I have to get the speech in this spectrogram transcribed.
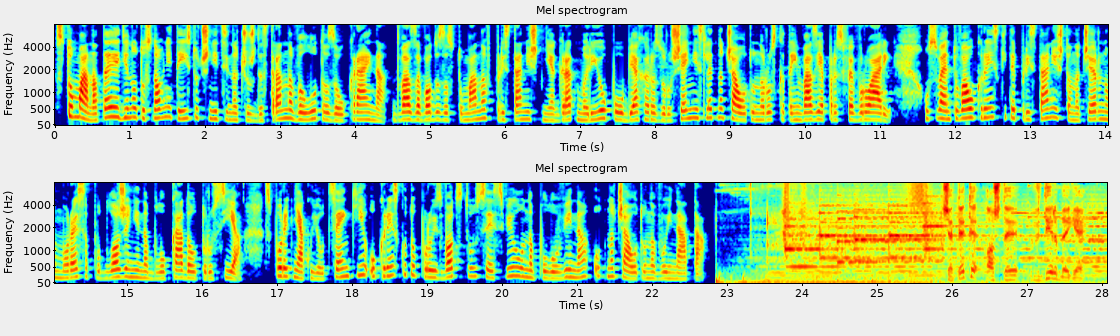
Стоманата е един от основните източници на чуждестранна валута за Украина. Два завода за стомана в пристанищния град Мариупол бяха разрушени след началото на руската инвазия през февруари. Освен това, украинските пристанища на Черно море са подложени на блокада от Русия. Според някои оценки, украинското производство се е свило на половина от началото на войната. Четете още в Дирбеге!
